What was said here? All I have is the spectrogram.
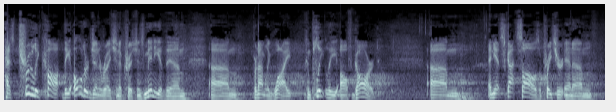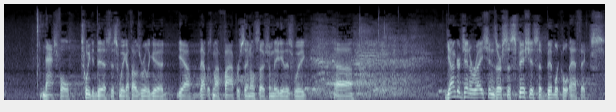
has truly caught the older generation of Christians, many of them um, predominantly white, completely off guard. Um, and yet, Scott Sauls, a preacher in um, Nashville tweeted this this week. I thought it was really good. Yeah, that was my 5% on social media this week. Uh, younger generations are suspicious of biblical ethics,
